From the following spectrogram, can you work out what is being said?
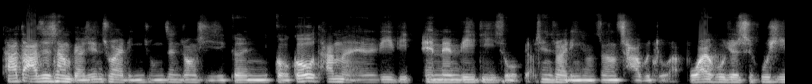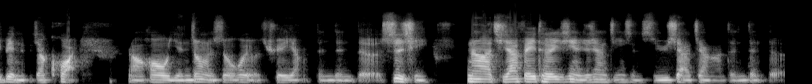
它大致上表现出来临床症状，其实跟狗狗它们 M V B M M V D 所表现出来临床症状差不多啊，不外乎就是呼吸变得比较快，然后严重的时候会有缺氧等等的事情。那其他非特异性的，就像精神食欲下降啊等等的，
